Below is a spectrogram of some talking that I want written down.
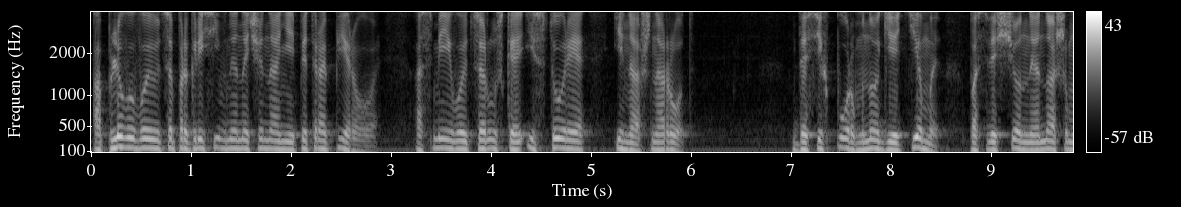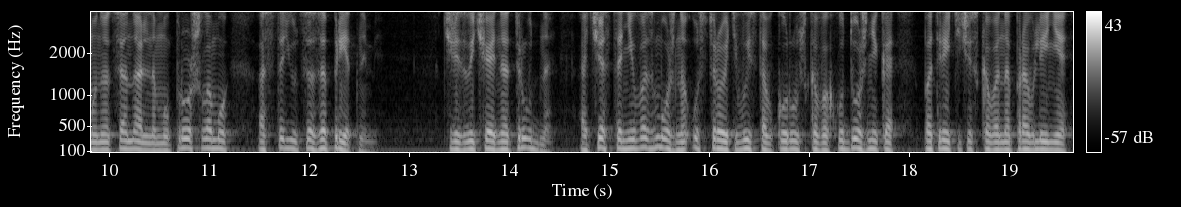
оплевываются прогрессивные начинания Петра I, осмеиваются русская история и наш народ. До сих пор многие темы, посвященные нашему национальному прошлому, остаются запретными. Чрезвычайно трудно, а часто невозможно устроить выставку русского художника патриотического направления,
